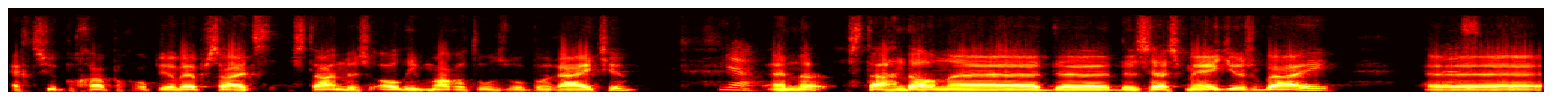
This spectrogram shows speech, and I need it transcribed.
echt super grappig. Op je website staan dus al die marathons op een rijtje. Ja. En er staan dan de, de zes majors bij. Uh,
